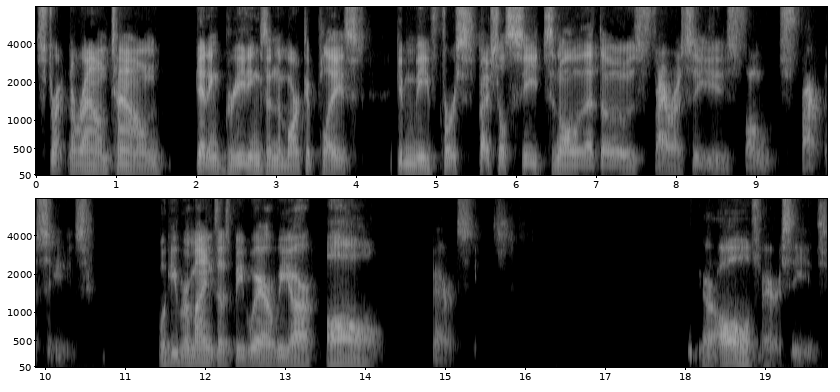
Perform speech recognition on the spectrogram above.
Strutting around town, getting greetings in the marketplace, giving me first special seats and all of that. Those Pharisees, folks, Pharisees. Well, he reminds us beware, we are all Pharisees. We are all Pharisees.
